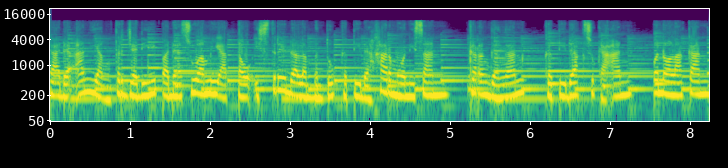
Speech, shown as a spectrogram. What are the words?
keadaan yang terjadi pada suami atau istri dalam bentuk ketidakharmonisan, kerenggangan, ketidaksukaan, penolakan,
